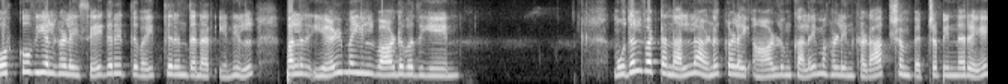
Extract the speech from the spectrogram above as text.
பொற்குவியல்களை சேகரித்து வைத்திருந்தனர் எனில் பலர் ஏழ்மையில் வாடுவது ஏன்? முதல் வட்ட நல்ல அணுக்களை ஆளும் கலைமகளின் கடாட்சம் பெற்ற பின்னரே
